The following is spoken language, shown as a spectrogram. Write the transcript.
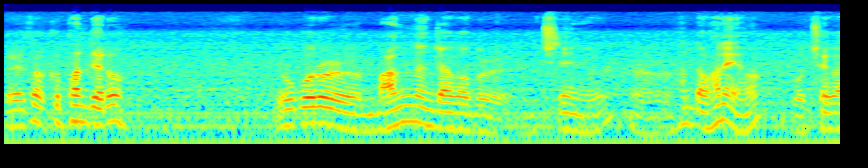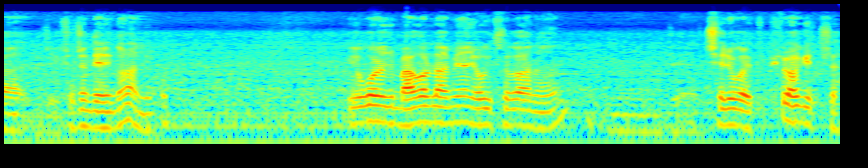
그래서 급한 대로 요거를 막는 작업을 진행을 어, 한다고 하네요. 뭐 제가 결정되는 건 아니고 이제 막으려면 여기 들어가는 음, 재료가 필요하겠죠.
